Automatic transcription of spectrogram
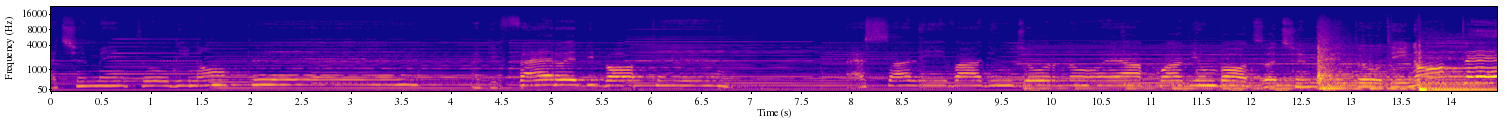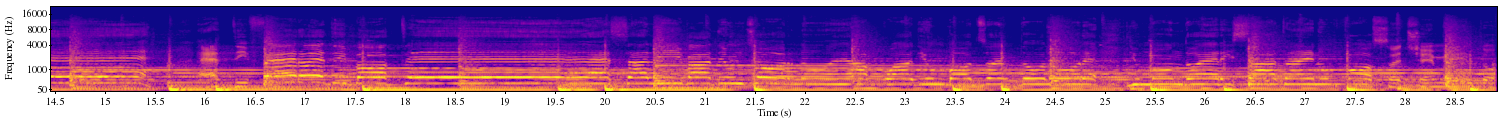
È cemento di notte ferro e di botte, è saliva di un giorno e acqua di un bozzo e cemento di notte, è di ferro cemento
